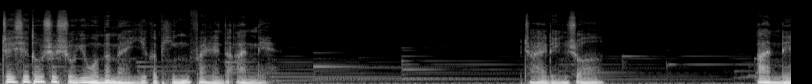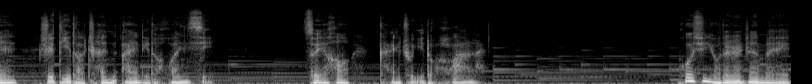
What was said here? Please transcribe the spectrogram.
这些都是属于我们每一个平凡人的暗恋。张爱玲说。暗恋是滴到尘埃里的欢喜，最后开出一朵花来。或许有的人认为，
